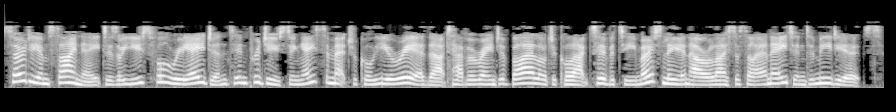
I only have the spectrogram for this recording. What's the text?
Sodium cyanate is a useful reagent in producing asymmetrical urea that have a range of biological activity mostly in aryl isocyanate intermediates.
